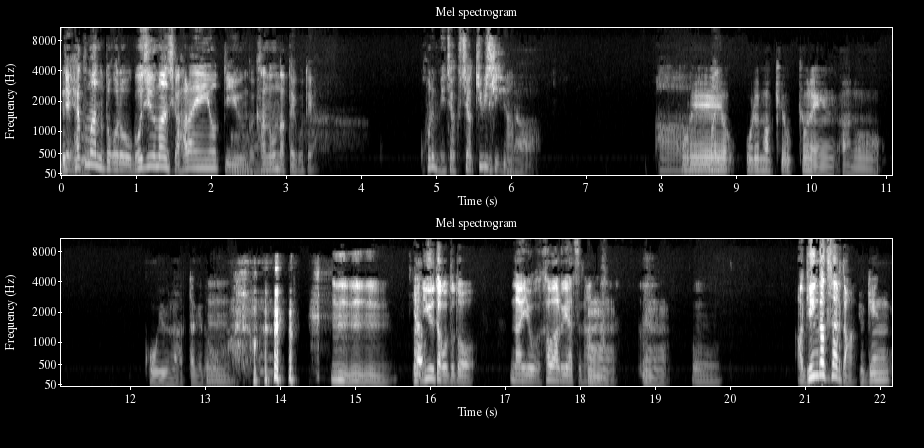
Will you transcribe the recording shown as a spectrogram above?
じゃあ100万のところを50万しか払えんよっていうのが可能になったいうことや。これめちゃくちゃ厳しいな。あーこれ、まあ俺、まあ、きょ去年、あの、こういうのあったけど、うん うんうんうん。言うたことと内容が変わるやつな。うん。うん。うんあ、減額されたん？現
